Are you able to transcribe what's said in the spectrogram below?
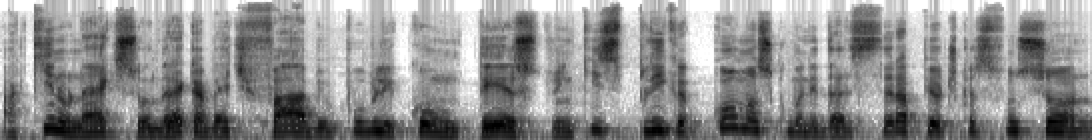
Aqui no Nexo, André Cabete Fábio publicou um texto em que explica como as comunidades terapêuticas funcionam.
